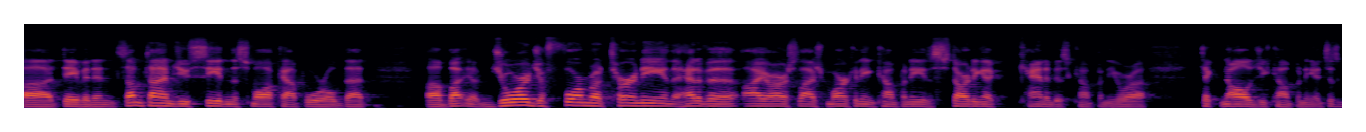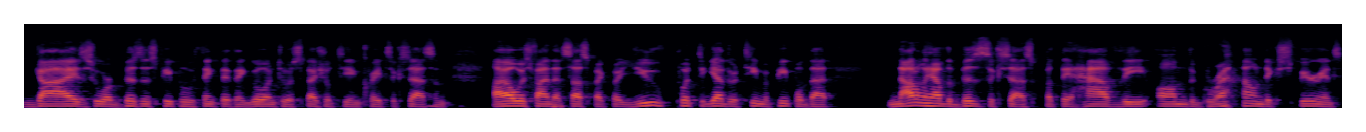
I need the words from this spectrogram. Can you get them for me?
uh, David. And sometimes you see it in the small cap world that, uh, but you know, George, a former attorney and the head of a IR slash marketing company, is starting a cannabis company or a technology company. It's just guys who are business people who think that they go into a specialty and create success. And I always find that suspect. But you've put together a team of people that not only have the business success, but they have the on the ground experience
